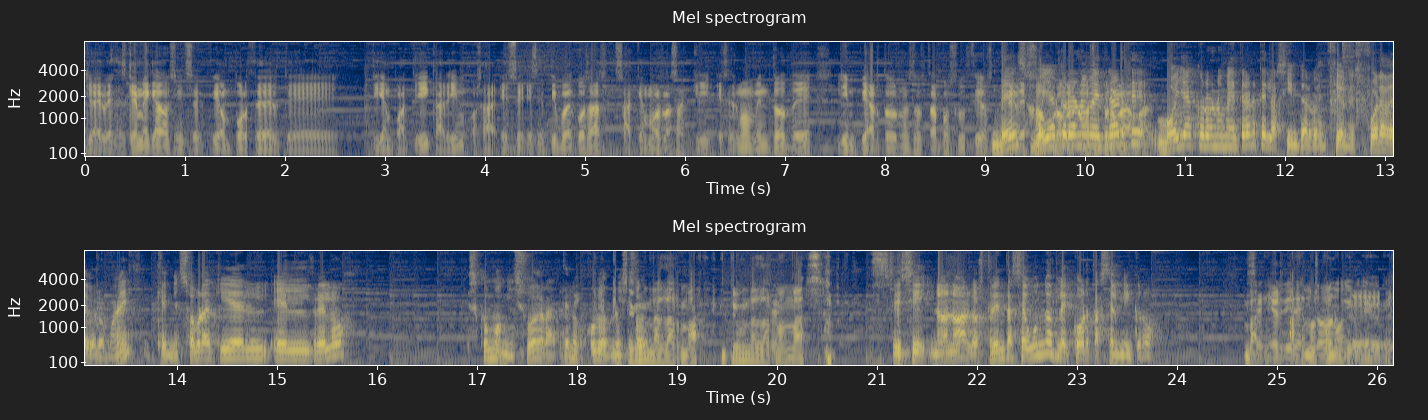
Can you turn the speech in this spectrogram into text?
yo hay veces que me he quedado sin sección por cederte tiempo a ti, Karim. O sea, ese, tipo de cosas, saquémoslas aquí. Es el momento de limpiar todos nuestros trapos sucios. ¿Ves? Voy a, cronometrarte, voy a cronometrarte las intervenciones, fuera de broma, ¿eh? Que me sobra aquí el, reloj. Es como mi suegra, te lo juro. tengo una alarma, tengo una alarma más. Sí, sí, no, no, a los 30 segundos le cortas el micro. Señor director, eh,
